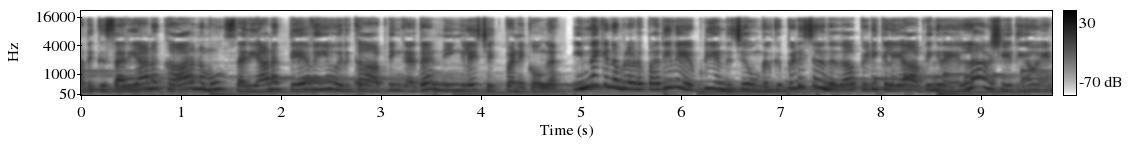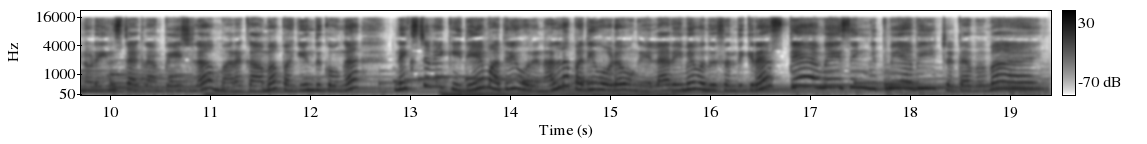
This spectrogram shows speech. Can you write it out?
அதை அதுக்கு சரியான காரணமும் சரியான தேவையும் இருக்கா அப்படிங்கறத நீங்களே செக் பண்ணிக்கோங்க. இன்னைக்கு நம்மளோட பதிவு எப்படி இருந்துச்சு உங்களுக்கு பிடிச்சிருந்ததா பிடிக்கலையா அப்படிங்கிற எல்லா விஷயத்தையும் என்னோட இன்ஸ்டாகிராம் பேஜ்ல மறக்காம பகிர்ந்துக்கோங்க. நெக்ஸ்ட் வீக் இதே மாதிரி ஒரு நல்ல பதிவோட உங்க எல்லாரையுமே வந்து சந்திக்கிறேன். Stay amazing with me Abhi tata bye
